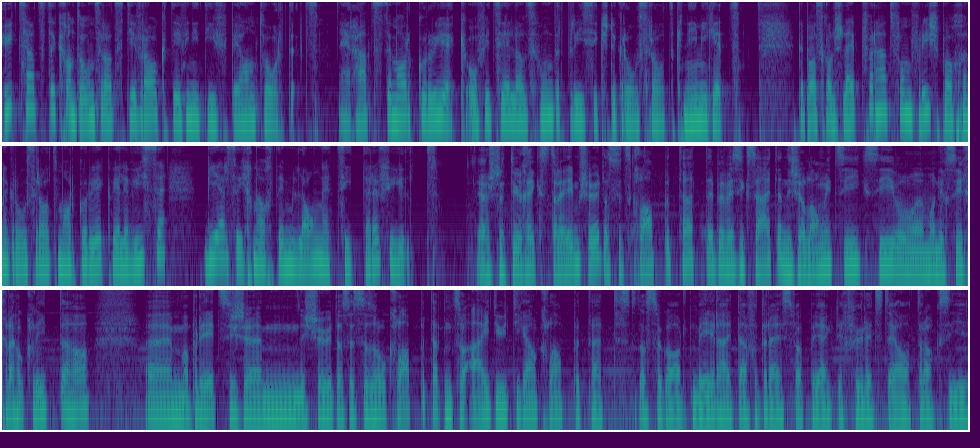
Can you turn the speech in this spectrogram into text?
Heute hat der Kantonsrat die Frage definitiv beantwortet. Er hat den Marco Rüegg offiziell als 130. Grossrat genehmigt. Der Pascal Schlepfer hat vom frischbachenen Grossrat Marco Rüegg wissen, wie er sich nach dem langen Zittern fühlt. Ja, es ist natürlich extrem schön, dass es jetzt geklappt hat. Eben, wie Sie gesagt haben, es war eine lange Zeit, wo, wo ich sicher auch gelitten habe. Ähm, aber jetzt ist es ähm, schön, dass es so geklappt hat und so eindeutig auch geklappt hat, dass sogar die Mehrheit auch von der SVP eigentlich für jetzt den Antrag war.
